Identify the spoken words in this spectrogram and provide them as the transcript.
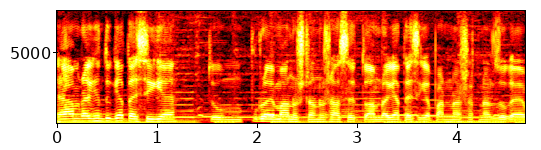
হ্যাঁ আমরা কিন্তু গেতাইছি গিয়া, তো পুরাই মানুষ টানুষ আছে, তো আমরা গেতাইছি গিয়া পান্না সাটনার জোগায়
